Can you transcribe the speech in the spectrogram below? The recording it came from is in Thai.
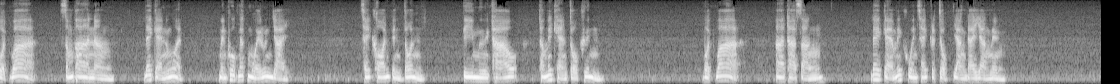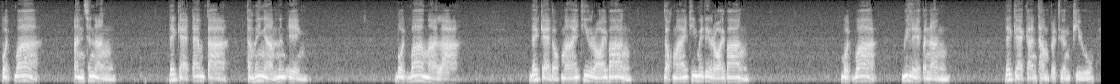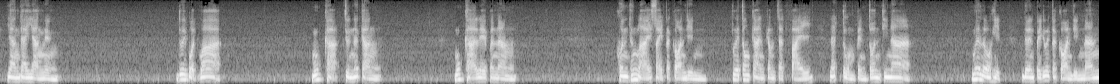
บทว่า สัมภานัง ได้แก่นวด เหมือนพวกนักมวยรุ่นใหญ่ ใช้ค้อนเป็นต้น ตีมือเท้าทำให้แขนโตขึ้น บทว่า อาทาสัง ได้แก่ไม่ควรใช้กระจกอย่างใดอย่างหนึ่ง บทว่า อัญชนัง ได้แก่แต้มตาทำให้งามนั่นเอง บทว่ามาลา ได้แก่ดอกไม้ที่ร้อยบ้าง ดอกไม้ที่ไม่ได้ร้อยบ้าง บทว่า วิเลปนัง ได้แก่การทำประเทืองผิวอย่างใดอย่างหนึ่ง ด้วยบทว่า มุขะจุนกัง มุขขาเลปนัง คนทั้งหลายใส่ตะกอนดิน เพื่อต้องการกำจัดไฝและตุ่มเป็นต้นที่หน้า เมื่อโลหิตเดินไปด้วยตะกอนดินนั้น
